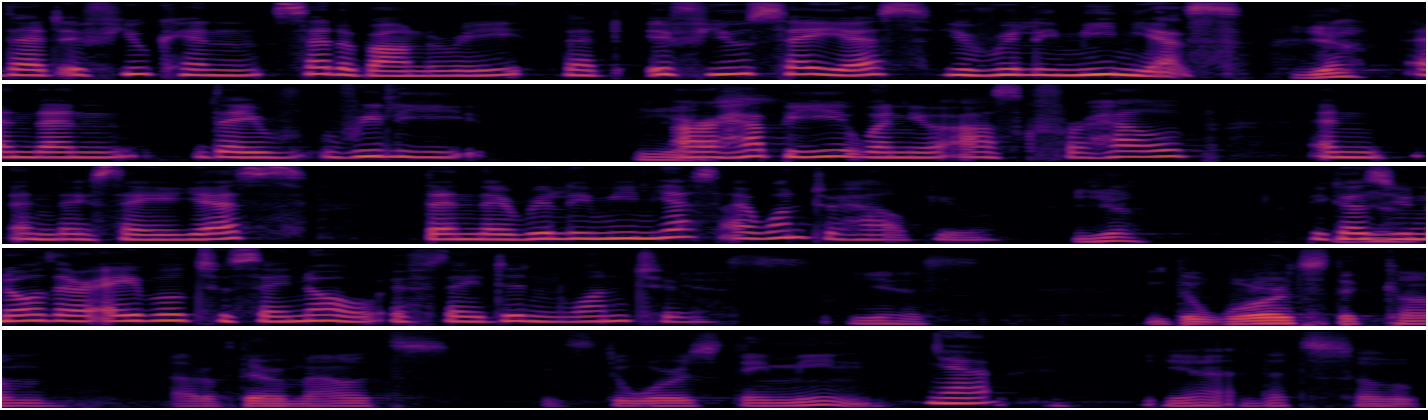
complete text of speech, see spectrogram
that if you can set a boundary that if you say yes you really mean yes Yeah. and then they really are happy when you ask for help and and they say yes then they really mean yes i want to help you Yeah. because you know they're able to say no if they didn't want to Yes. Yes. The words that come out of their mouths, it's the words they mean. yeah Yeah, and that's so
